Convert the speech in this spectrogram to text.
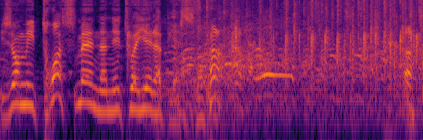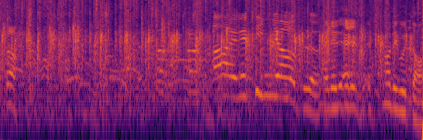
Ils ont mis trois semaines à nettoyer la pièce. Ah, elle est ignoble. Elle est, elle est dégoûtante.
